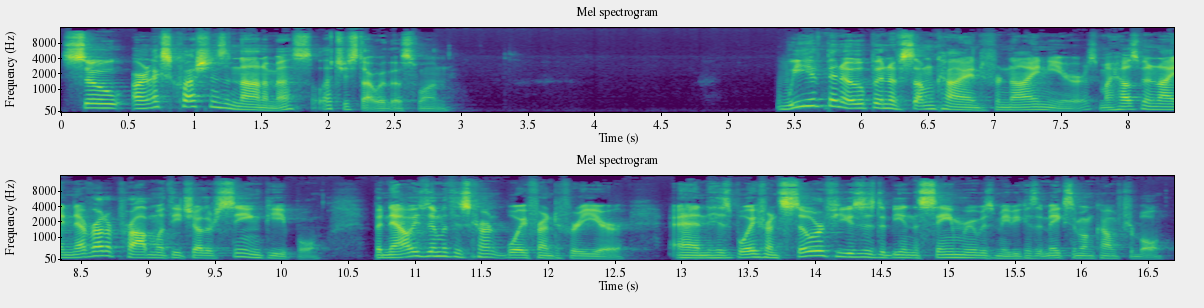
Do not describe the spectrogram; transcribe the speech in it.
So our next question is anonymous. I'll let you start with this one. We have been open of some kind for nine years. My husband and I never had a problem with each other seeing people, but now he's been with his current boyfriend for a year, and his boyfriend still refuses to be in the same room as me because it makes him uncomfortable.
